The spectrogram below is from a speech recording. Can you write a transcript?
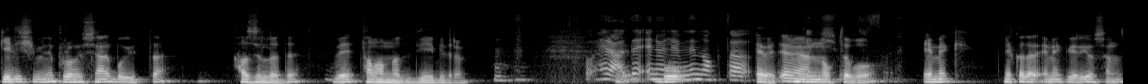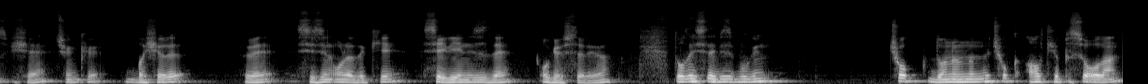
gelişimini profesyonel boyutta hazırladı ve tamamladı diyebilirim. Bu herhalde en Bu- önemli nokta. Evet en önemli nokta bu. açısı. Emek ne kadar emek veriyorsanız bir şeye çünkü başarı ve sizin oradaki seviyenizi de o gösteriyor. Dolayısıyla biz bugün çok donanımlı, çok altyapısı olan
